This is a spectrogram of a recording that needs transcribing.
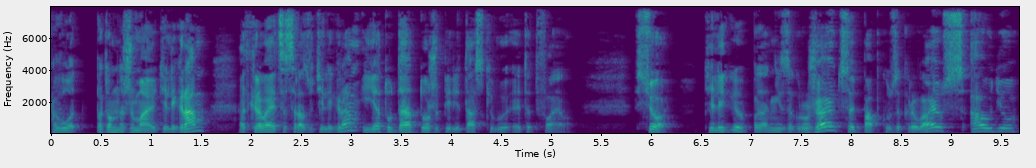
Вот, потом нажимаю Telegram, открывается сразу Telegram, и я туда тоже перетаскиваю этот файл. Все, телег... они загружаются, папку закрываю с аудио,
